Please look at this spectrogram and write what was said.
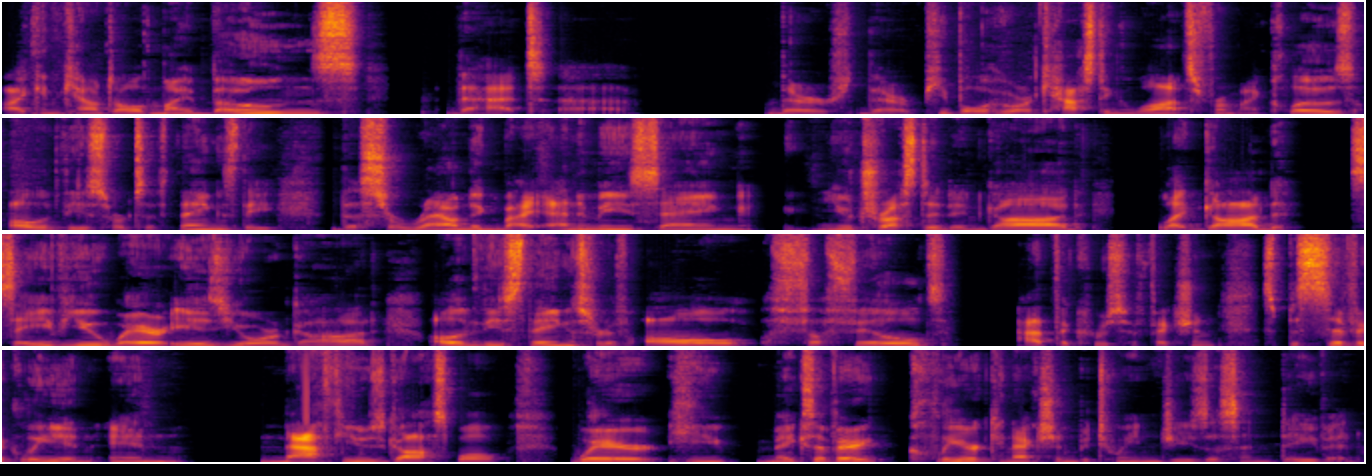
I can count all of my bones, that uh, there, there are people who are casting lots for my clothes, all of these sorts of things. The, the surrounding by enemies saying, You trusted in God, let God save you. Where is your God? All of these things sort of all fulfilled at the crucifixion, specifically in, in Matthew's gospel, where he makes a very clear connection between Jesus and David,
